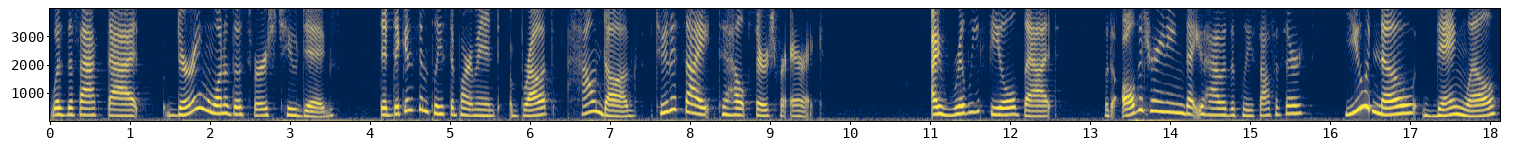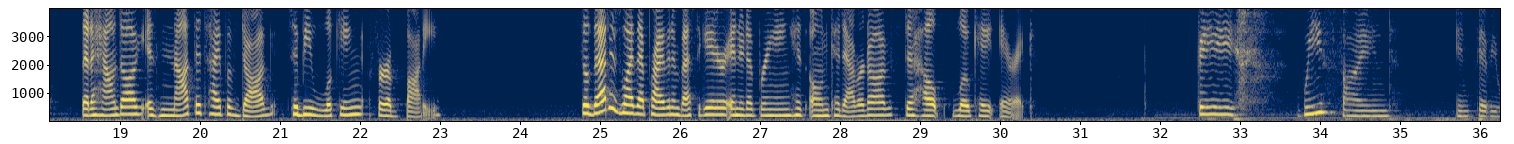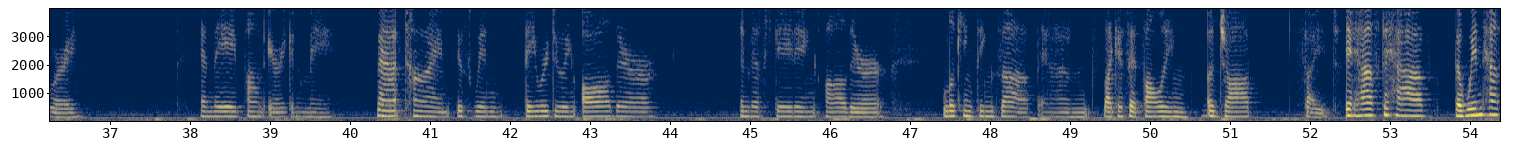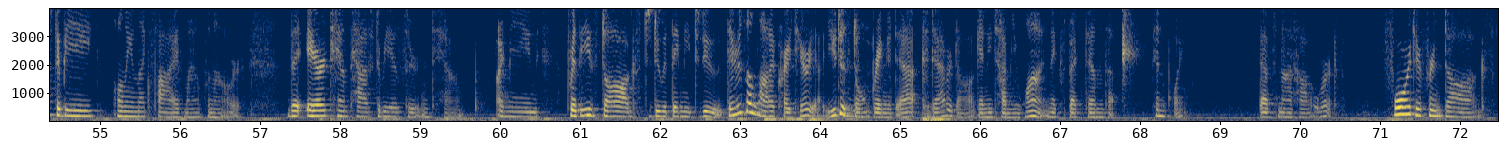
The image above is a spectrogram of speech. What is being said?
was the fact that during one of those first two digs, the Dickinson Police Department brought hound dogs to the site to help search for Eric. I really feel that with all the training that you have as a police officer, you would know dang well that a hound dog is not the type of dog to be looking for a body. So that is why that private investigator ended up bringing his own cadaver dogs to help locate Eric. They, we signed in February, and they found Eric in May. That time is when they were doing all their investigating, all their looking things up, and like I said, following a mm-hmm. job site. It has to have the wind has to be only like five miles an hour. The air temp has to be a certain temp. I mean, for these dogs to do what they need to do, there's a lot of criteria. You just mm-hmm. don't bring a da- cadaver dog anytime you want and expect them to pinpoint. That's not how it works. Four different dogs.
